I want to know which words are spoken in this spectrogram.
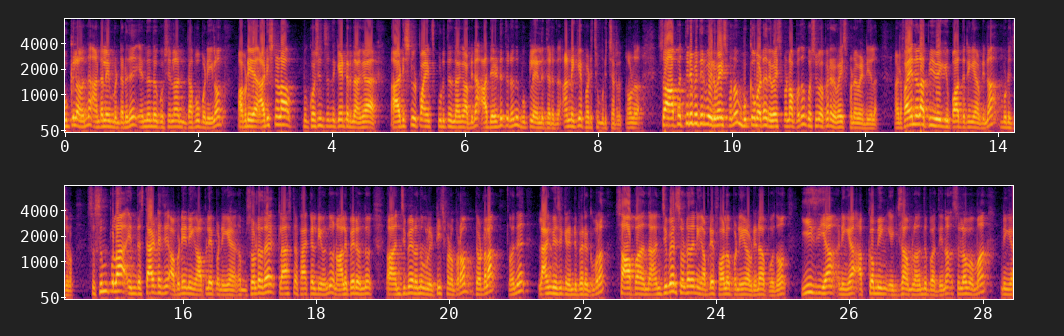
புக்கில் வந்து அண்டர்லைன் பண்ணுறது எந்தெந்த கொஸ்டின்லாம் தப்பு பண்ணிக்கலாம். அப்படி அடிஷ்னலாக கொஸ்டின்ஸ் வந்து கேட்டிருந்தாங்க அடிஷ்னல் பாயிண்ட்ஸ் கொடுத்துருந்தாங்க அப்படின்னா அதை எடுத்துட்டு வந்து புக்கில் எழுதுறது. அன்னைக்கே படிச்சு முடிச்சிடுறது. அவ்வளோதான் ஸோ அப்போ திருப்பி திருப்பி ரிவைஸ் பண்ணோம் புக்கை மட்டும் ரிவைஸ் பண்ணால் போதும் கொஸ்டின் பேப்பர் ரிவைஸ் பண்ண வேண்டியதில்லை. அண்ட் ஃபைனலாக பிவிக்கு பார்த்துட்டீங்க அப்படின்னா முடிச்சிடும் ஸோ சிம்பிளாக இந்த ஸ்ட்ராட்டஜி அப்படியே நீங்கள் அப்ளை பண்ணீங்க. நம்ம சொல்கிறத கிளாஸ்ல ஃபேக்கல்ட்டி வந்து நாலு பேர் வந்து அஞ்சு பேர் வந்து உங்களுக்கு டீச் பண்ண போகிறோம் டோட்டலாக வந்து லாங்குவேஜுக்கு ரெண்டு பேர் இருக்க ஸோ அப்போ அந்த அஞ்சு பேர் சொல்கிறத நீங்கள் அப்படியே ஃபாலோ பண்ணீங்க அப்படின்னா போதும். ஈஸியாக நீங்கள் நீங்க அப்கமிங் எக்ஸாம்ல வந்து பாத்தீங்கன்னா சுலபமா நீங்க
